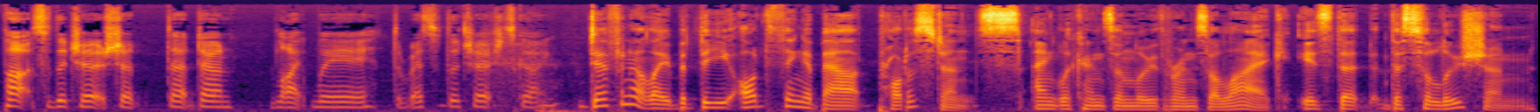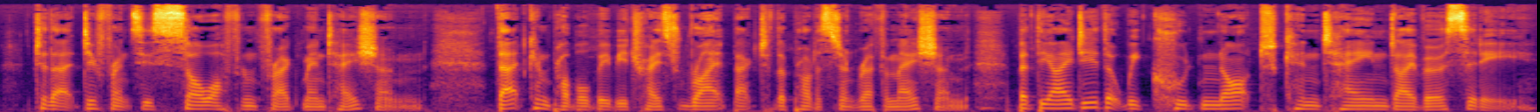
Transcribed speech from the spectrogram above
parts of the church that, that don't like where the rest of the church is going? Definitely, but the odd thing about Protestants, Anglicans, and Lutherans alike is that the solution to that difference is so often fragmentation. That can probably be traced right back to the Protestant Reformation. But the idea that we could not contain diversity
